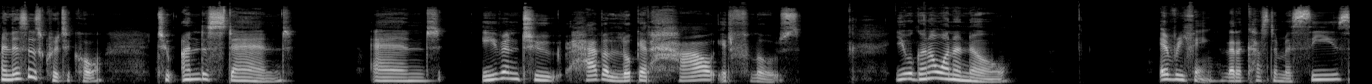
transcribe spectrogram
And this is critical to understand and even to have a look at how it flows. You're going to want to know everything that a customer sees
